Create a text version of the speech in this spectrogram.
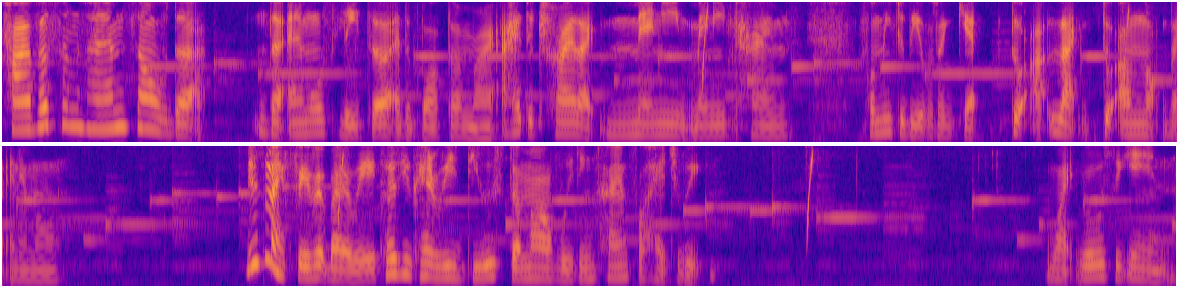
However, sometimes some of the the animals later at the bottom, right, I had to try like many many times for me to be able to get to uh, like to unlock the animal. This is my favorite by the way because you can reduce the amount of waiting time for Hedwig. White rose again.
